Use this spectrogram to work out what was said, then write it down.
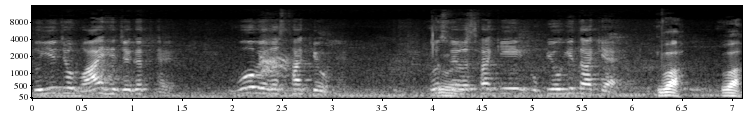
तो ये जो बाह्य जगत है वो व्यवस्था क्यों है? उस व्यवस्था की उपयोगिता क्या है? वाह वाह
